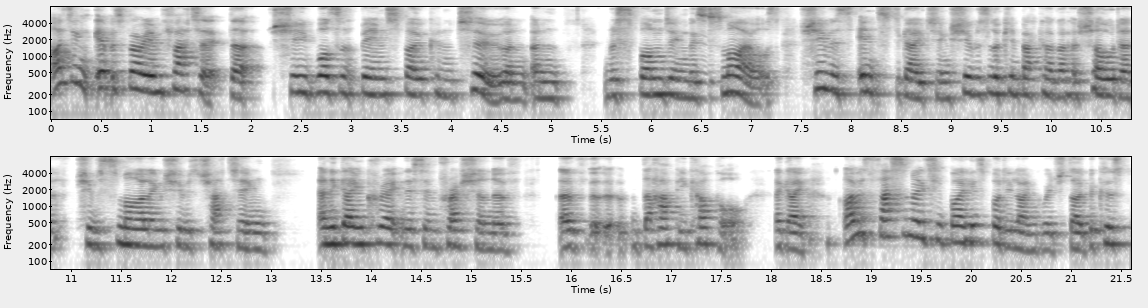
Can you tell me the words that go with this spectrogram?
I think it was very emphatic that she wasn't being spoken to and, and responding with smiles. She was instigating, she was looking back over her shoulder, she was smiling, she was chatting, and again creating this impression of, of the, the happy couple. Again, I was fascinated by his body language though, because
